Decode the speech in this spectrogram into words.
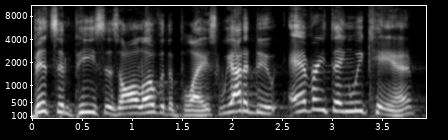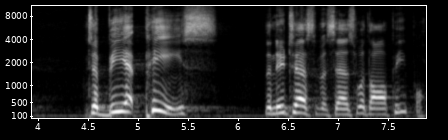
bits and pieces all over the place. We ought to do everything we can to be at peace, the New Testament says, with all people.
